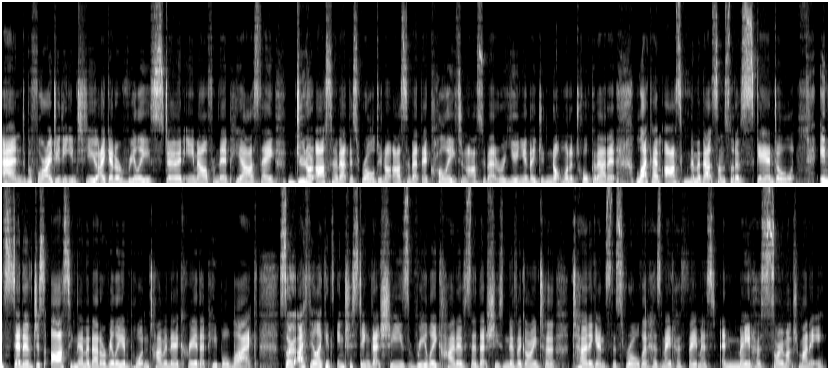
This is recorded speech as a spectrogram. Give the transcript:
And before I do the interview, I get a really stern email from their PR saying, do not ask them about this role. Do not ask them about their colleagues. Do not ask them about a reunion. They do not want to talk about it. Like I'm asking them about some sort of scandal instead of just asking them about a really important time in their career that people like. So I feel like it's interesting that she's really kind of said that she's never going to turn against this role that has made her famous and made her so much money.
